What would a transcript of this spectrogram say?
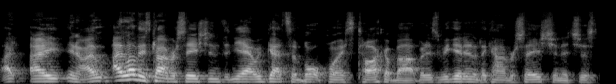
I, I, you know, I, I love these conversations, and yeah, we've got some bullet points to talk about. But as we get into the conversation, it's just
